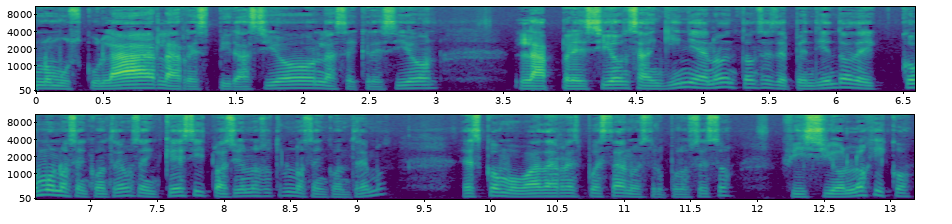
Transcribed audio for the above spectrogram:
muscular, la respiración, la secreción, la presión sanguínea, ¿no? Entonces, dependiendo de cómo nos encontremos, en qué situación nosotros nos encontremos, es como va a dar respuesta a nuestro proceso fisiológico.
